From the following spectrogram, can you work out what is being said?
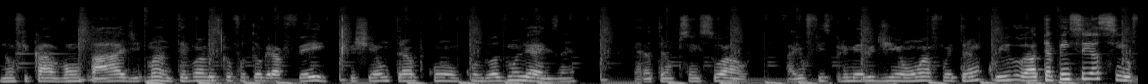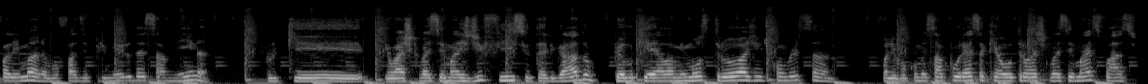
não ficar à vontade. Mano, teve uma vez que eu fotografei, fechei um trampo com, com duas mulheres, né? Era trampo sensual. Aí eu fiz primeiro de uma, foi tranquilo. Eu até pensei assim, eu falei, mano, eu vou fazer primeiro dessa mina, porque eu acho que vai ser mais difícil, tá ligado? Pelo que ela me mostrou, a gente conversando. Falei, vou começar por essa, que a outra eu acho que vai ser mais fácil.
